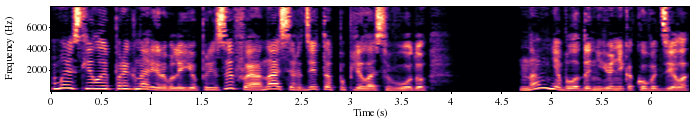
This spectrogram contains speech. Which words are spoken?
Мы с Лилой проигнорировали ее призыв, и она сердито поплелась в воду. Нам не было до нее никакого дела.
